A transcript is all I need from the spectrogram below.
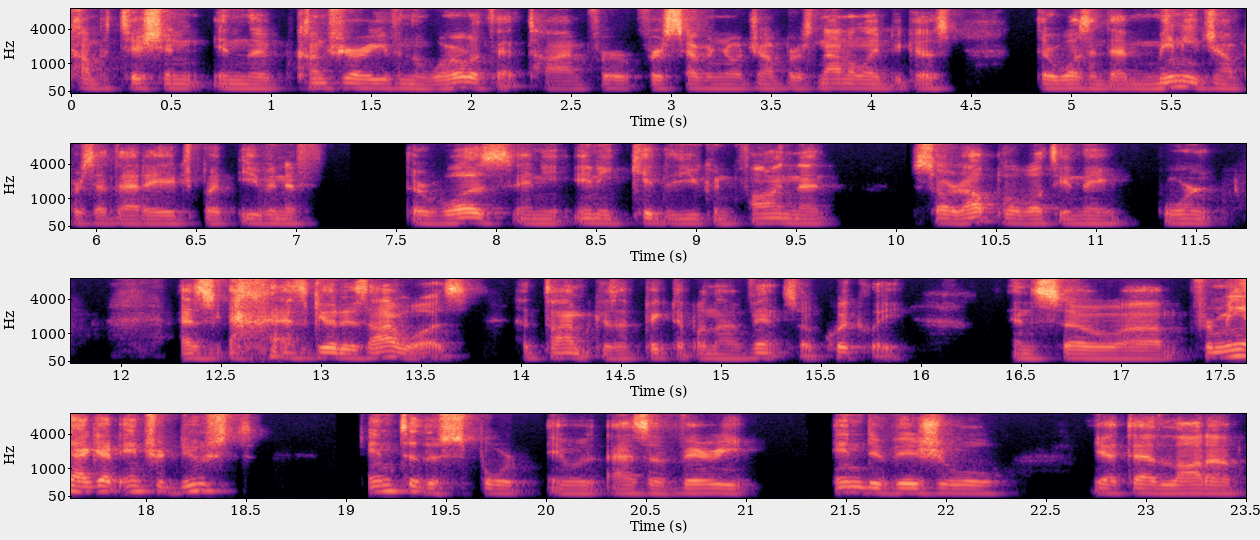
competition in the country or even the world at that time for for seven year old jumpers. Not only because there wasn't that many jumpers at that age, but even if there was any any kid that you can find that started out pole vaulting, they weren't as as good as I was at the time because I picked up on the event so quickly. And so um, for me, I got introduced into the sport. It was as a very individual. You had a lot of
